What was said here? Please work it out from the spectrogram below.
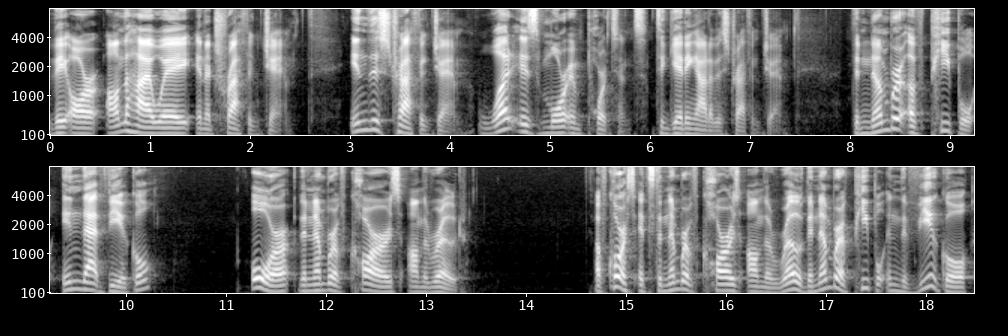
They are on the highway in a traffic jam. In this traffic jam, what is more important to getting out of this traffic jam? The number of people in that vehicle or the number of cars on the road? Of course, it's the number of cars on the road. The number of people in the vehicle,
